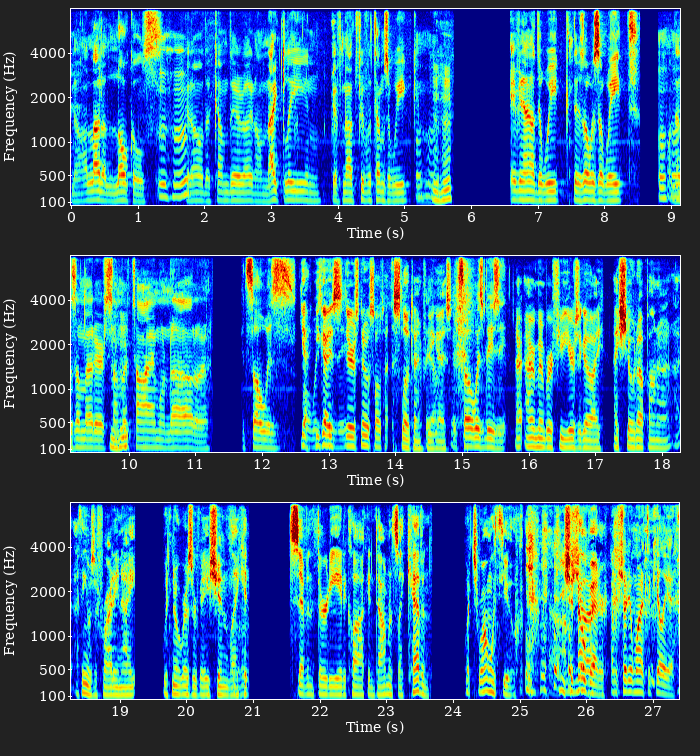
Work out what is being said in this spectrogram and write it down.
you know a lot of locals. Mm-hmm. You know, that come there you know nightly and if not few times a week. And Mm-hmm. every night of the week, there's always a wait. It doesn't matter summertime or not, or it's always Yeah, you guys, busy. there's no slow, ti- slow time for you guys. It's always busy. I, I remember a few years ago, I, I showed up on a, I think it was a Friday night with no reservation, like Mhm. at 7.30, 8 o'clock, and Dominic's like, Kevin, what's wrong with you? you should know better. I'm sure they wanted to kill you.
